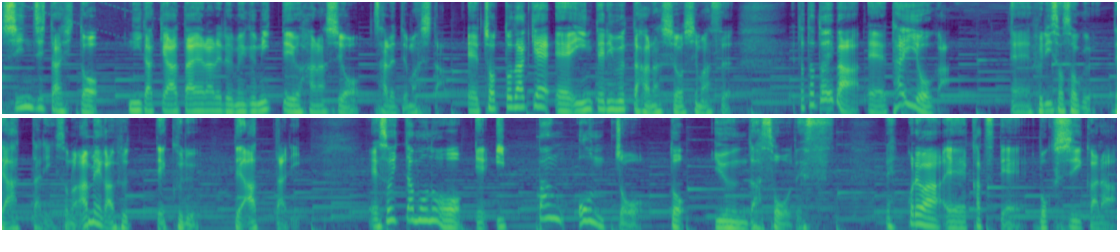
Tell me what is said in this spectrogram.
信じた人にだけ与えられる恵みっていう話をされてました。えちょっとだけ、えインテリぶった話をします。えっと、例えば、え太陽が、え降り注ぐであったりその雨が降ってくるであったり、えそういったものを、え一般恩寵と言うんだそうです。ね、これは、えー、かつて牧師から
